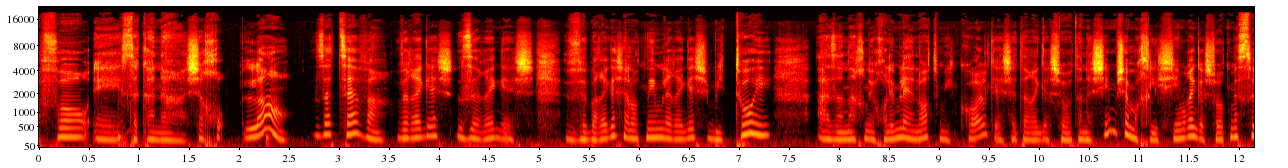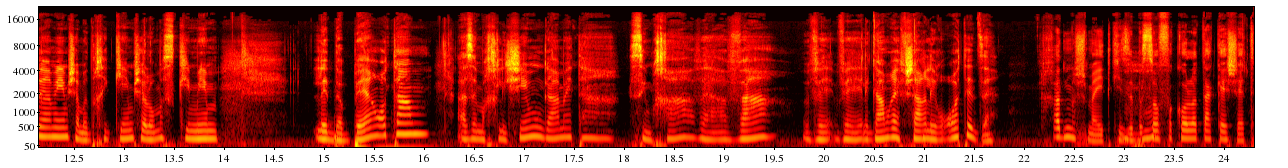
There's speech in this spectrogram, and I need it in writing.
אפור, אה, סכנה, שחור, לא, זה צבע, ורגש זה רגש. וברגע שנותנים לרגש ביטוי, אז אנחנו יכולים ליהנות מכל קשת הרגשות. אנשים שמחלישים רגשות מסוימים, שמדחיקים, שלא מסכימים לדבר אותם, אז הם מחלישים גם את השמחה והאהבה, ו- ולגמרי אפשר לראות את זה. חד משמעית, כי זה בסוף הכל אותה קשת.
